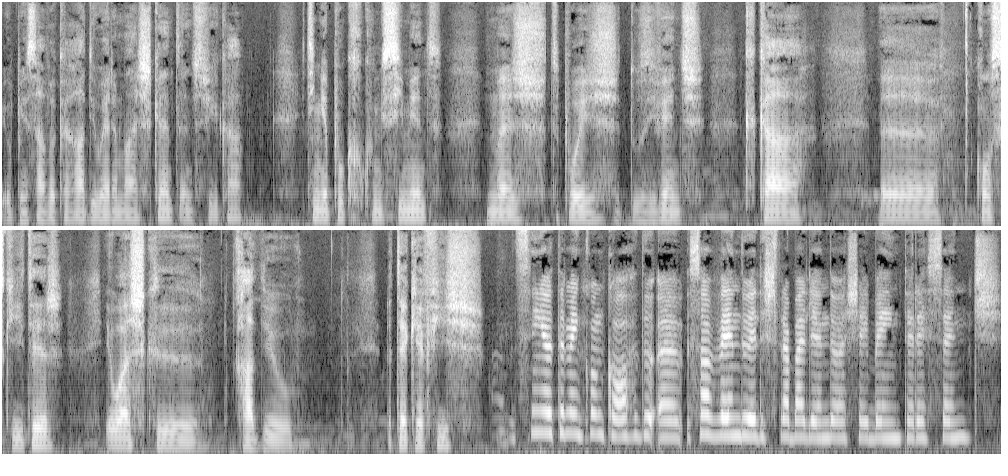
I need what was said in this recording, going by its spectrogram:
Eu pensava que a rádio era mais secante antes de vir cá. Tinha pouco reconhecimento, mas depois dos eventos que cá uh, consegui ter, eu acho que rádio até que é fixe. Sim, eu também concordo. Uh, só vendo eles trabalhando eu achei bem interessante.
